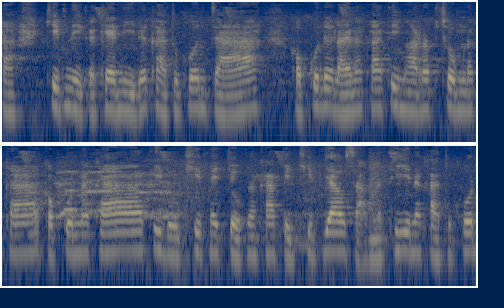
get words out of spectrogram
ค่ะคลิปนี้ก็แค่นี้เด้อค่ะ ทุกคนจ้าขอบคุณหลายๆนะคะ ที่มารับชมนะคะ ขอบคุณนะคะ ที่ดูคลิปให้จบนะคะ เป็นคลิปยาวสามนาทีนะคะ ทุกคน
